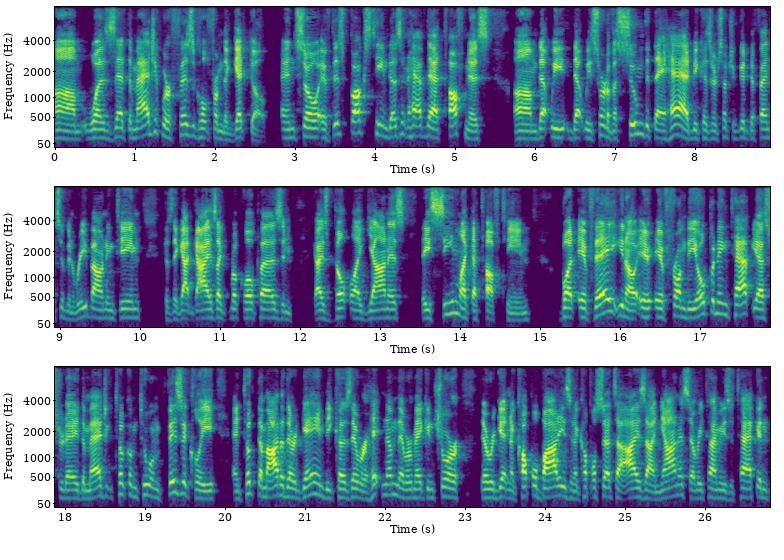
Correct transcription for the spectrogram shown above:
um, was that the Magic were physical from the get go. And so if this Bucks team doesn't have that toughness um, that we that we sort of assumed that they had because they're such a good defensive and rebounding team because they got guys like Brook Lopez and guys built like Giannis, they seem like a tough team. But if they, you know, if, if, from the opening tap yesterday, the Magic took them to them physically and took them out of their game because they were hitting them, they were making sure they were getting a couple bodies and a couple sets of eyes on Giannis every time he's attacking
